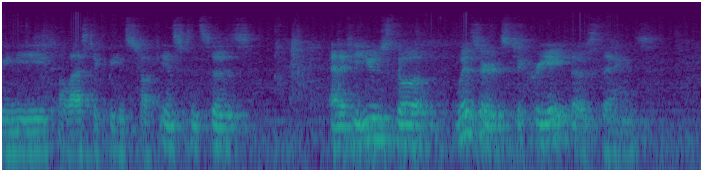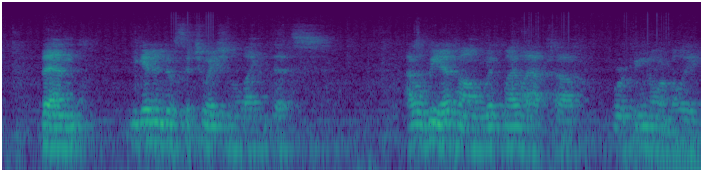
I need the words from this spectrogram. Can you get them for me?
we need Elastic Beanstalk instances. And if you use the wizards to create those things, then you get into a situation like this. I will be at home with my laptop, working normally,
